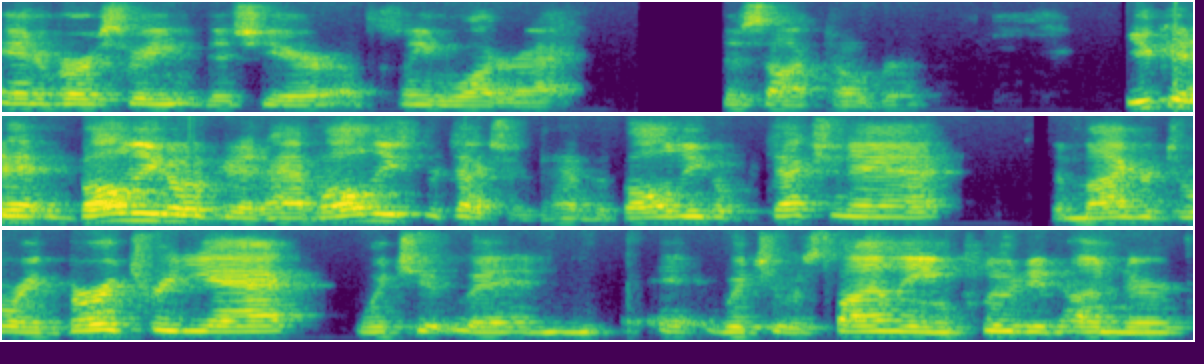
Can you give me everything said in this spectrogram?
anniversary this year of Clean Water Act this October. You could have Bald Eagle could have all these protections. Have the Bald Eagle Protection Act, the Migratory Bird Treaty Act, which it which it was finally included under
